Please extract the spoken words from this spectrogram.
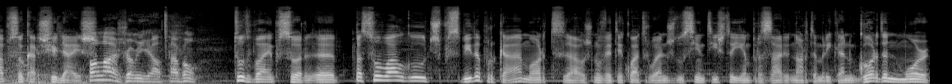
professor Carlos Filhais. Olá, João Miguel, está bom? Tudo bem, professor. Uh, passou algo despercebida por cá a morte aos 94 anos do cientista e empresário norte-americano Gordon Moore,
